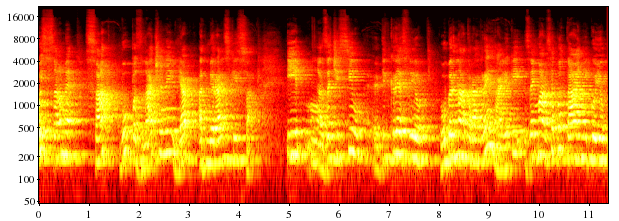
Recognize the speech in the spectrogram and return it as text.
ось саме сад був позначений як адміральський сад. І за часів, е, підкреслюю, губернатора Грейга, який займався ботанікою,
